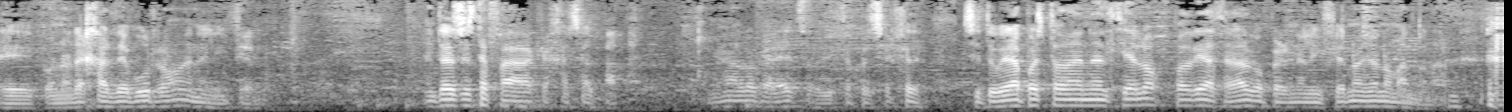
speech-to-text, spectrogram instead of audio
eh, con orejas de burro en el infierno entonces este fue a quejarse al Papa. Mira lo que ha hecho. Dice, pues si, es que si te hubiera puesto en el cielo podría hacer algo, pero en el infierno yo no mando nada.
